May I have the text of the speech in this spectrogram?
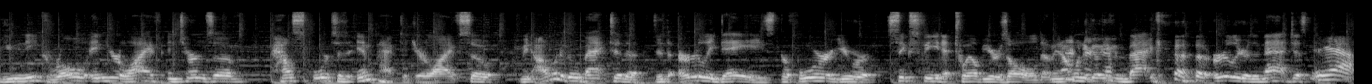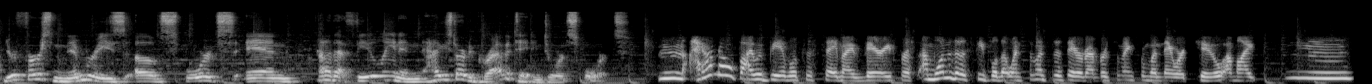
unique role in your life in terms of how sports has impacted your life. So, I mean, I want to go back to the to the early days before you were six feet at 12 years old. I mean, I want to go even back earlier than that. Just yeah, your first memories of sports and kind of that feeling and how you started gravitating towards sports. Mm, I don't know if I would be able to say my very first. I'm one of those people that when someone says they remembered something from when they were two, I'm like, mm,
